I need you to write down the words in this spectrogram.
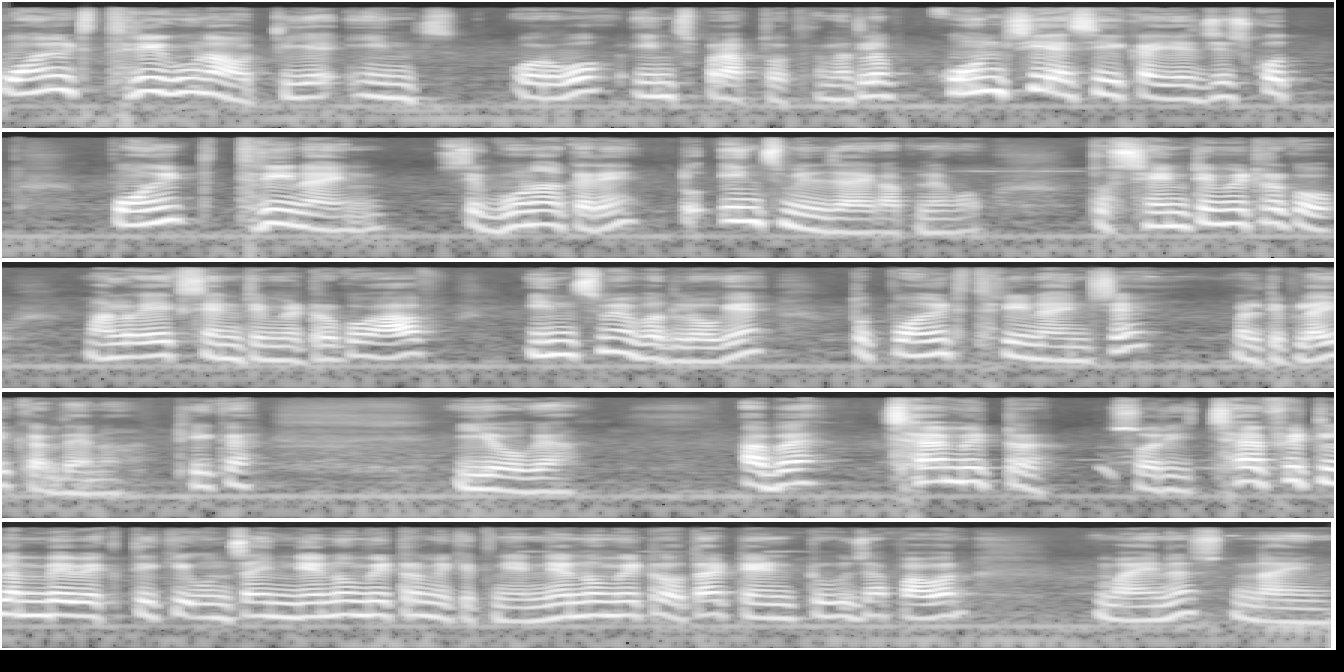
पॉइंट थ्री गुना होती है इंच और वो इंच प्राप्त होता है। मतलब कौन सी ऐसी इकाई है जिसको पॉइंट थ्री नाइन से गुणा करें तो इंच मिल जाएगा अपने को। तो सेंटीमीटर को, मान लो एक सेंटीमीटर को आप इंच में बदलोगे तो पॉइंट थ्री नाइन से मल्टीप्लाई कर देना, ठीक है? ये हो गया। अब है छः मीटर, सॉरी छः फीट लंबे व्यक्ति की ऊंचाई नैनोमीटर में कितनी है? नैनोमीटर होता है ten to the power minus nine,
